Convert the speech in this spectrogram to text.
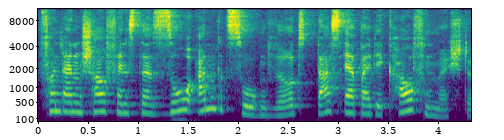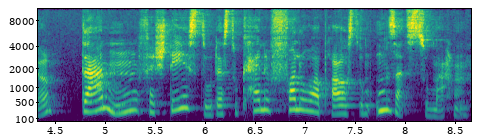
von deinem Schaufenster so angezogen wird, dass er bei dir kaufen möchte, dann verstehst du, dass du keine Follower brauchst, um Umsatz zu machen.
